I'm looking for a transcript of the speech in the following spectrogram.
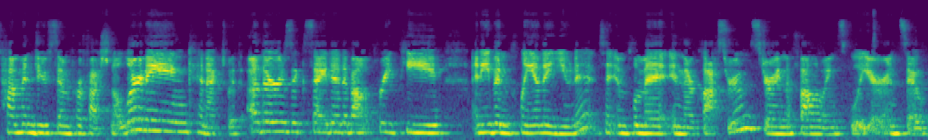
come and do some professional learning, connect with others excited about 3P, and even plan a unit to implement in their classrooms during the following school year. And so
